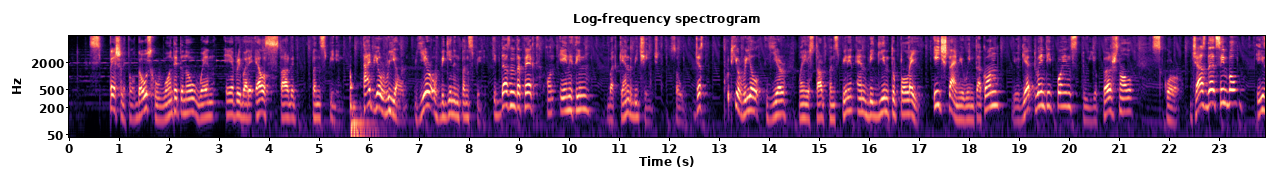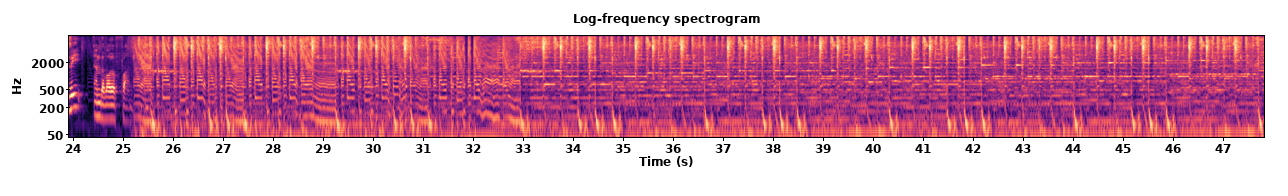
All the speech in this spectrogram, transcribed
especially for those who wanted to know when everybody else started pen spinning. Type your real year of beginning pen spinning. It doesn't affect on anything, but can be changed. So just put your real year when you start pen spinning and begin to play. Each time you win Tak-On, you get 20 points to your personal score. Just that simple, easy and a lot of fun.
